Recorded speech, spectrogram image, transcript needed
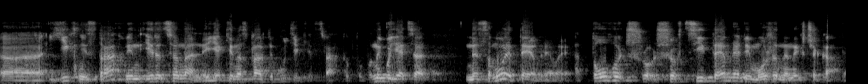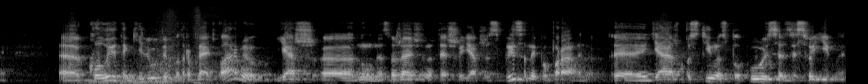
Е, Їхній страх він ірраціональний, як і насправді будь-який страх. Тобто вони бояться не самої темряви, а того, що в цій темряві може на них чекати. Е, Коли такі люди потрапляють в армію, я ж е, ну незважаючи на те, що я вже списаний по пораненню, е, я ж постійно спілкуюся зі своїми.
